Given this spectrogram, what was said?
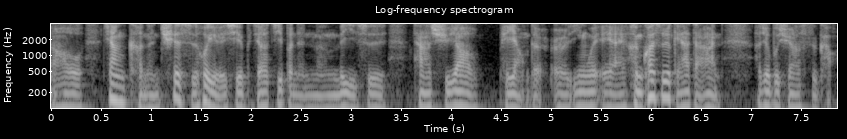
然后这样可能确实会有一些比较基本的能力是他需要培养的，而因为 AI 很快速就给他答案，他就不需要思考。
